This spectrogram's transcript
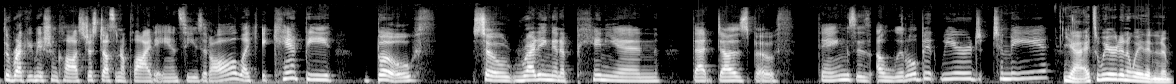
the recognition clause just doesn't apply to ANCs at all. Like it can't be both. So writing an opinion that does both things is a little bit weird to me. Yeah, it's weird in a way that in a,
